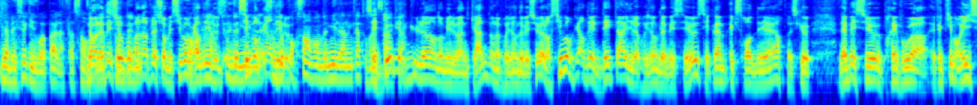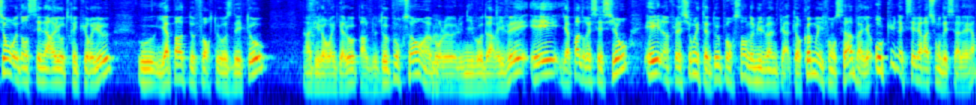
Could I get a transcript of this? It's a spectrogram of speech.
La BCE qui ne voit pas l'inflation. non, la BCE ne voit pas l'inflation, mais si vous regardez le, si 2000 vous regardez le- 2% avant 2024 ou c'est 25. 2,1 en 2024 dans la prévision de la BCE. Alors, si vous regardez le détail de la prévision de la BCE, c'est quand même extraordinaire parce que la BCE prévoit, effectivement, ils sont dans ce scénario très curieux où il n'y a pas de forte hausse des taux. Hein, Villeroy Gallo parle de 2% hein, pour le, le niveau d'arrivée, et il n'y a pas de récession, et l'inflation est à 2% en 2024. Alors comment ils font ça? Ben, Il n'y a aucune accélération des salaires.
